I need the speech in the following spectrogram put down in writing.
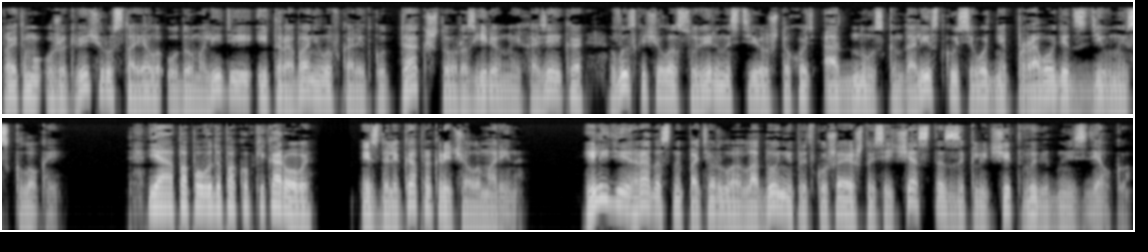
поэтому уже к вечеру стояла у дома Лидии и тарабанила в калитку так, что разъяренная хозяйка выскочила с уверенностью, что хоть одну скандалистку сегодня проводит с дивной склокой. — Я по поводу покупки коровы, — издалека прокричала Марина. И Лидия радостно потерла ладони, предвкушая, что сейчас-то заключит выгодную сделку.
